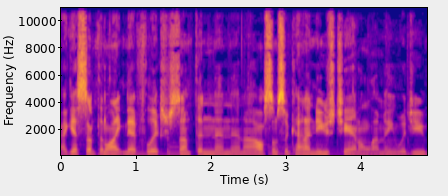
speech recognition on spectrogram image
I guess something like Netflix or something, and then also some kind of news channel. I mean, would you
